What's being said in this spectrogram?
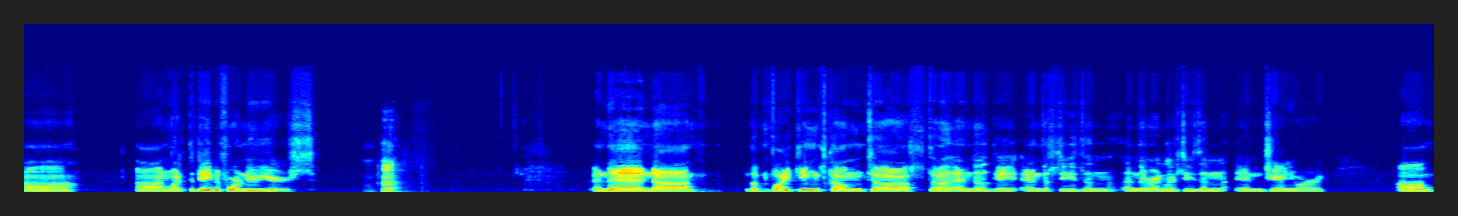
Uh, on like the day before New Year's, Okay. and then uh, the Vikings come to us to end the game, end the season, end the regular season in January. Um,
